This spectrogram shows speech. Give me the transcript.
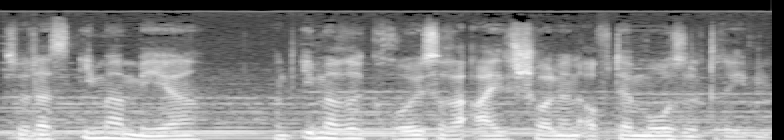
so dass immer mehr und immer größere Eisschollen auf der Mosel trieben.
